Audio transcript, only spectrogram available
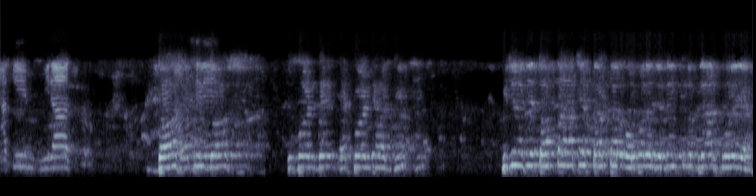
হাকিম মিরাজ? দশ দশ দু পয়েন্টে এক পয়েন্টে পিছনে যে তক্তা আছে তক্তার ওপরে যদি কোনো প্লেয়ার পড়ে যায়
